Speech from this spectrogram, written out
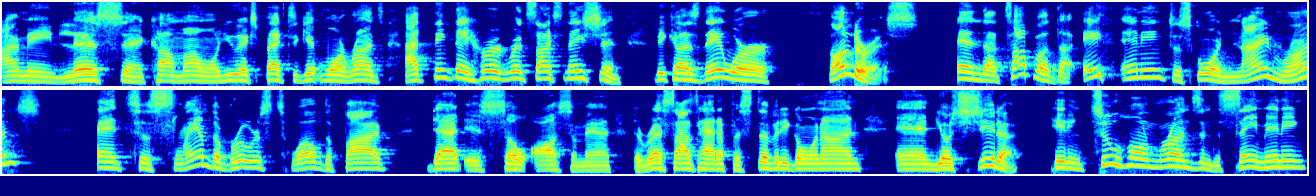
I mean, listen, come on. When you expect to get more runs, I think they heard Red Sox Nation because they were thunderous in the top of the eighth inning to score nine runs and to slam the Brewers 12 to 5. That is so awesome, man. The Red Sox had a festivity going on, and Yoshida hitting two home runs in the same inning.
